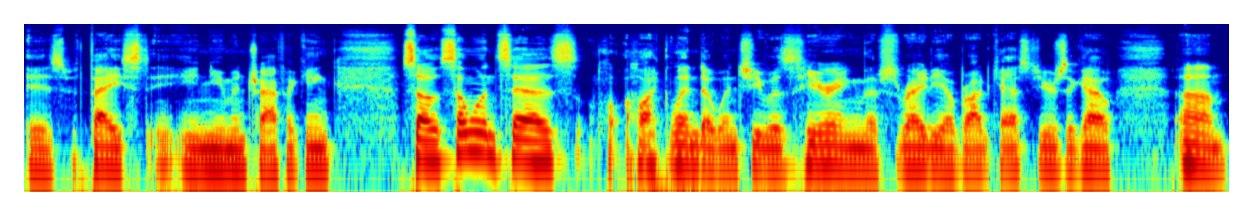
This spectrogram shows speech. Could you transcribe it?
is faced in, in human trafficking. So someone says, like Linda when she was hearing this radio broadcast years ago, um,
